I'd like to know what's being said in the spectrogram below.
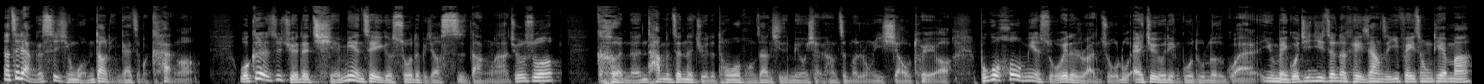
那这两个事情我们到底应该怎么看哦？我个人是觉得前面这个说的比较适当啦，就是说可能他们真的觉得通货膨胀其实没有想象这么容易消退哦。不过后面所谓的软着陆，哎，就有点过度乐观，因为美国经济真的可以这样子一飞冲天吗？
